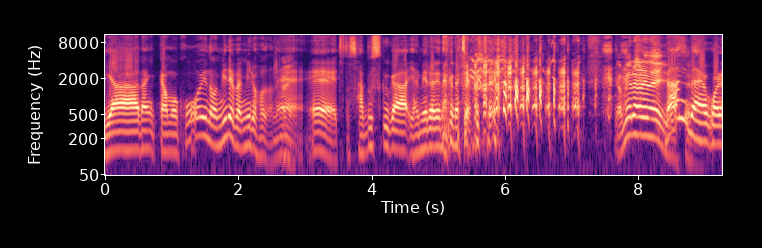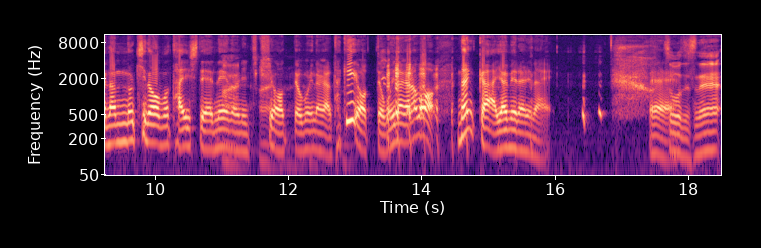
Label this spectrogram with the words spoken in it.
いやーなんかもうこういうのを見れば見るほどね、はい、えー、ちょっとサブスクがやめられなくなっちゃいましたね。やめられない、なんだよこれ何の機能も大してねえのにチキショーって思いながら、高えよって思いながらもなんかやめられない。えー、そうですね。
